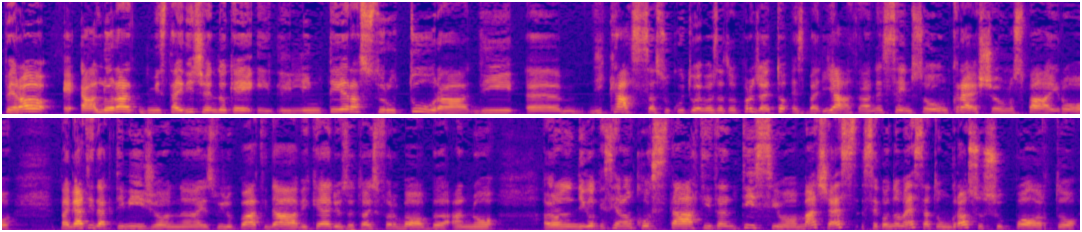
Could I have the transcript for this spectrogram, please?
però eh, allora mi stai dicendo che i- i- l'intera struttura di, ehm, di cassa su cui tu hai basato il progetto è sbagliata, nel senso un Crash, uno Spyro pagati da Activision e sviluppati da Vicarious e Toys for Bob hanno, allora non dico che siano costati tantissimo, ma c'è, secondo me è stato un grosso supporto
